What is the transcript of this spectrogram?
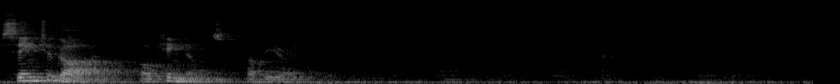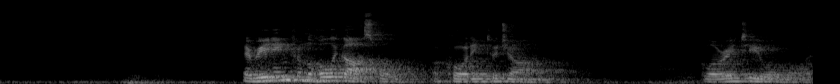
Sing to God, O kingdoms of the earth. A reading from the Holy Gospel according to John. Glory to you, O Lord.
